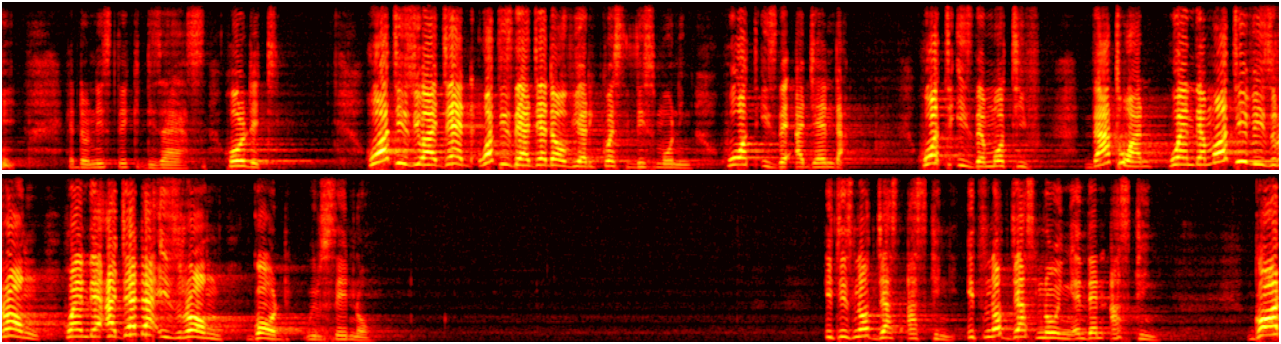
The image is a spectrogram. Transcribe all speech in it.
hedonistic desires. Hold it. What is your agenda? What is the agenda of your request this morning? What is the agenda? What is the motive? That one, when the motive is wrong, when the agenda is wrong, God will say no. It is not just asking, it's not just knowing and then asking. God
